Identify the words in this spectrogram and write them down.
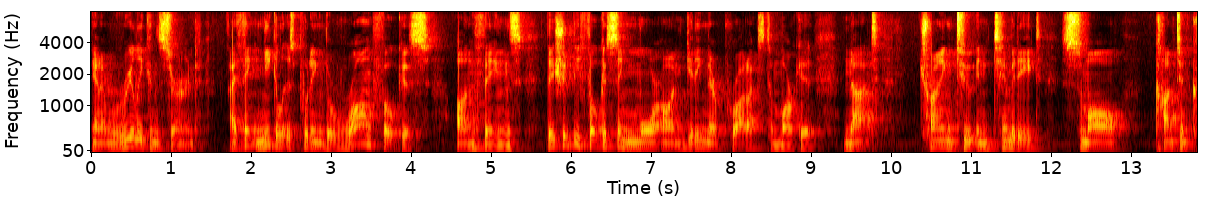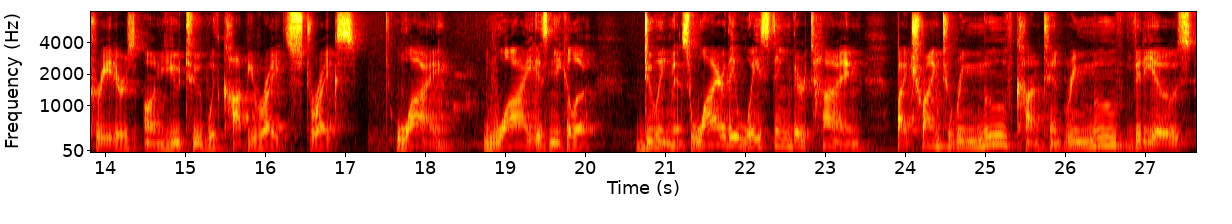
and I'm really concerned. I think Nikola is putting the wrong focus on things. They should be focusing more on getting their products to market, not trying to intimidate small content creators on YouTube with copyright strikes. Why? Why is Nikola doing this? Why are they wasting their time by trying to remove content, remove videos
